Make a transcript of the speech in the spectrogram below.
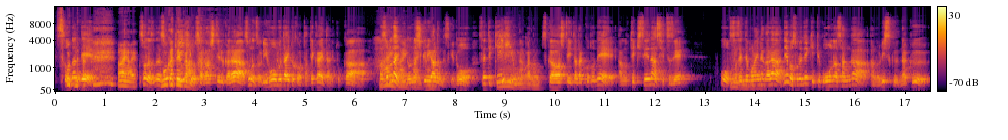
そう、なんで、はいはい。そうなんですね。そ儲の経費を探してるから、そうなんですよ。リフォーム代とかを立て替えたりとか、まあ、その中にいろんな仕組みがあるんですけど、そうやって経費をあの使わせていただくことで、あの、適正な節税をさせてもらいながら、でもそれで結局オーナーさんが、あの、リスクなく、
